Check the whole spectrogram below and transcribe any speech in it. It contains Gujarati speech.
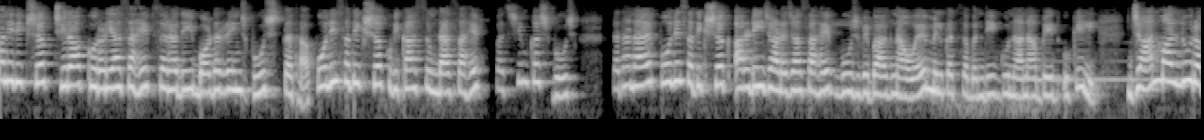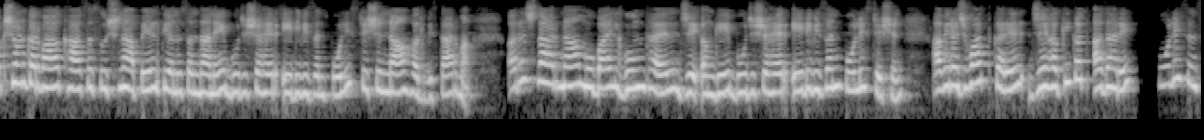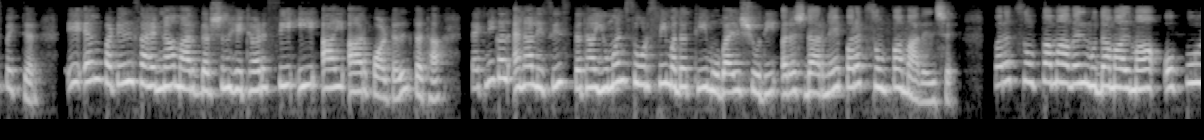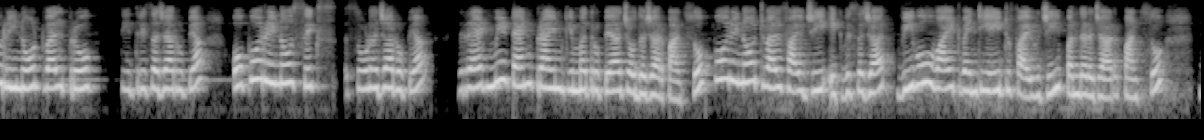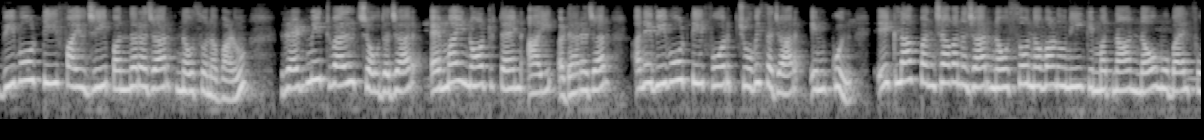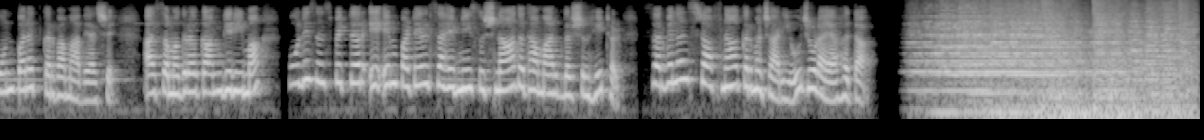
મહાનિરીક્ષક ચિરાગ કોરડિયા સાહેબ સરહદી બોર્ડર રેન્જ ભુજ તથા પોલીસ અધિક્ષક વિકાસ સુંડા સાહેબ પશ્ચિમ કચ્છ ભુજ તથા નાયબ પોલીસ અધિક્ષક આર ડી જાડેજા સાહેબ ભુજ વિભાગનાઓએ મિલકત સંબંધી ગુનાના ભેદ ઉકેલી જાનમાલનું રક્ષણ કરવા ખાસ સૂચના આપેલ તે અનુસંધાને ભુજ શહેર એ ડિવિઝન પોલીસ સ્ટેશનના હદ વિસ્તારમાં અરજદારના મોબાઈલ ગુમ થયેલ જે અંગે ભુજ શહેર એ ડિવિઝન પોલીસ સ્ટેશન આવી રજૂઆત કરેલ જે હકીકત આધારે police inspector A M Patel સાહેબના માર્ગદર્શન હેઠળ સીઈઆઈઆર પોર્ટલ તથા ટેકનિકલ એનાલિસિસ તથા હ્યુમન સોર્સની મદદથી મોબાઈલ શોધી અરજદારને પરત સોંપવામાં આવેલ છે. પરત સોંપવામાં આવેલ મુદ્દામાલમાં ઓપ્પો રીનો ટ્વેલ્વ પ્રો તેત્રીસ હજાર રૂપિયા, ઓપ્પો રીનો સિક્સ સોળ હજાર રૂપિયા રેડમી ટેન પ્રાઇમ કિંમત રૂપિયા ચૌદ હજાર પાંચસો ફોર ઇનો ટ્વેલ્વ ફાઇવ જી એકવીસ હજાર Vivo Y twenty eight five G પંદર હજાર પાંચસો વિવો ટી ફાઇવ જી પંદર હજાર નવસો નવ્વાણું રેડમી ટ્વેલ્વ ચૌદ હજાર એમઆઈ નોટ ટેન આઈ અઢાર હજાર અને વિવો ટી ફોર ચોવીસ હજાર એમ કુલ એક લાખ પંચાવન હજાર નવસો નવ્વાણુંની કિંમતના નવ મોબાઈલ ફોન પરત કરવામાં આવ્યા છે. આ સમગ્ર કામગીરીમાં police inspector A M Patel સાહેબની સૂચના તથા માર્ગદર્શન હેઠળ સર્વેલન્સ સ્ટાફના કર્મચારીઓ જોડાયા હતા.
